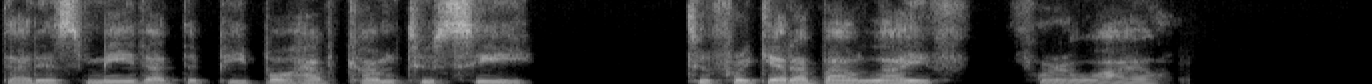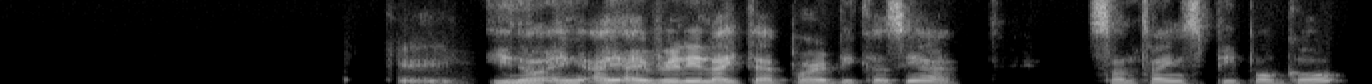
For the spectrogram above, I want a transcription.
that it's me that the people have come to see to forget about life for a while. Okay. You know, and I, I really like that part because, yeah, sometimes people go,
